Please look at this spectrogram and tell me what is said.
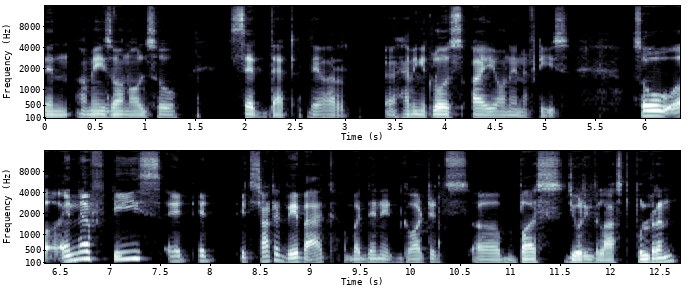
then amazon also said that they are uh, having a close eye on nfts so uh, nfts it, it it started way back but then it got its uh, buzz during the last bull run.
